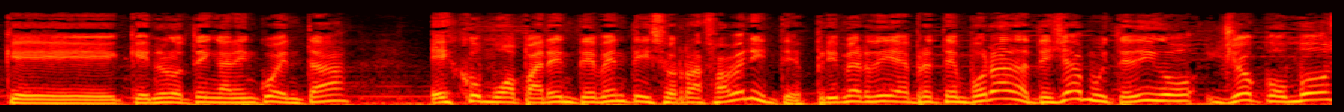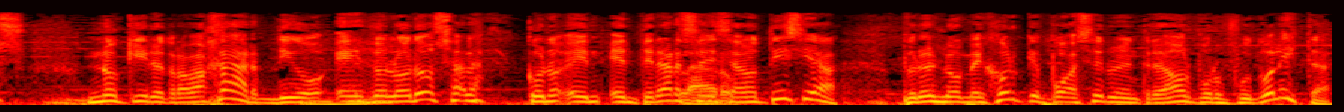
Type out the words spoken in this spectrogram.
que, que no lo tengan en cuenta, es como aparentemente hizo Rafa Benítez. Primer día de pretemporada, te llamo y te digo, yo con vos no quiero trabajar. Digo, es dolorosa la- enterarse de esa noticia, pero es lo mejor que puede hacer un entrenador por un futbolista.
